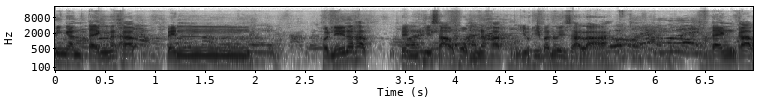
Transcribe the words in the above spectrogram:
มีงานแต่งนะครับ เป็นคนนี้นะครับ เป็นพี่สาวผมนะครับ อยู่ที่บ้านห้วยสาราแต่งกับ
